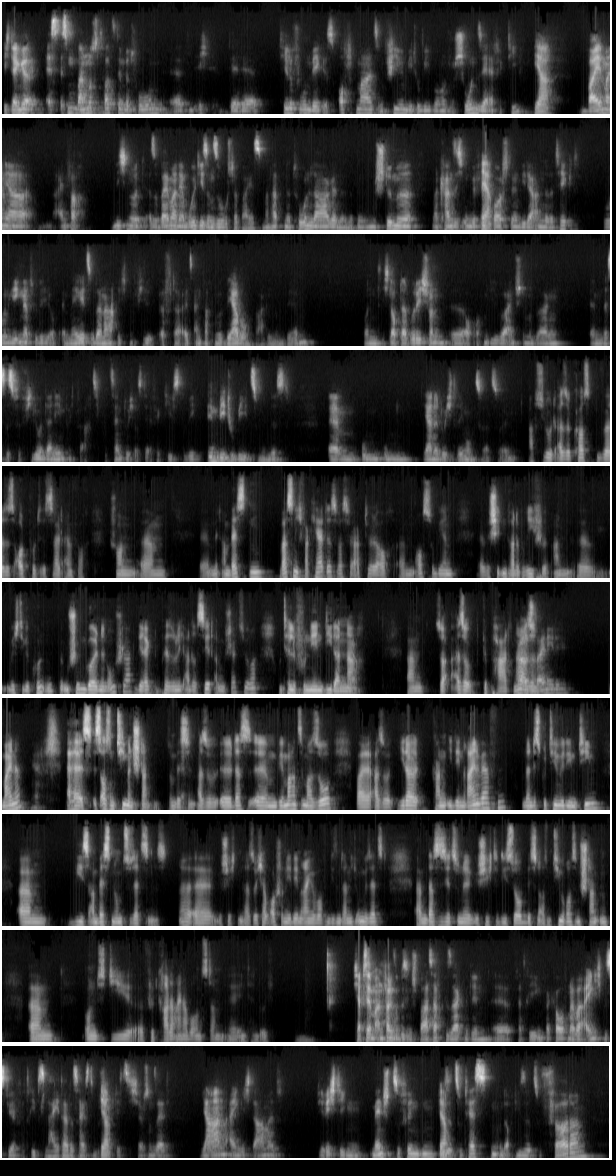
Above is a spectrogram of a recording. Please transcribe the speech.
Ich denke, es, es, man muss trotzdem betonen, äh, ich, der, der Telefonweg ist oftmals in vielen B2B-Branchen schon sehr effektiv. Ja. Weil man ja einfach nicht nur, also weil man ja multisensorisch dabei ist. Man hat eine Tonlage, eine, eine Stimme, man kann sich ungefähr ja. vorstellen, wie der andere tickt, wohingegen natürlich auch Mails oder Nachrichten viel öfter als einfach nur Werbung wahrgenommen werden. Und ich glaube, da würde ich schon äh, auch, auch mit dir übereinstimmen und sagen, ähm, das ist für viele Unternehmen, vielleicht für 80 Prozent, durchaus der effektivste Weg, im B2B zumindest, ähm, um, um ja eine Durchdringung zu erzeugen. Absolut. Also Kosten versus Output ist halt einfach schon ähm, äh, mit am besten. Was nicht verkehrt ist, was wir aktuell auch ähm, ausprobieren, wir schicken gerade Briefe an äh, wichtige Kunden mit einem schönen goldenen Umschlag, direkt persönlich adressiert an den Geschäftsführer und telefonieren die dann nach. Ähm, so, also gepaart. Ne? War also, das deine Idee? Meine? Ja. Äh, es ist aus dem Team entstanden, so ein bisschen. Ja. Also äh, das, ähm, wir machen es immer so, weil also jeder kann Ideen reinwerfen und dann diskutieren wir die im Team, ähm, wie es am besten umzusetzen ist. Ne? Äh, Geschichten. Also ich habe auch schon Ideen reingeworfen, die sind dann nicht umgesetzt. Ähm, das ist jetzt so eine Geschichte, die ist so ein bisschen aus dem Team raus entstanden. Ähm, und die äh, führt gerade einer bei uns dann äh, intern durch. Ich habe es ja am Anfang so ein bisschen spaßhaft gesagt mit den äh, Verträgen verkaufen, aber eigentlich bist du ja Vertriebsleiter. Das heißt, du beschäftigst ja. dich ja schon seit Jahren eigentlich damit, die richtigen Menschen zu finden, ja. diese zu testen und auch diese zu fördern.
